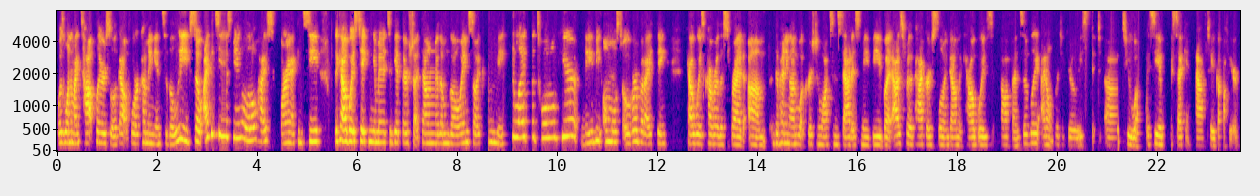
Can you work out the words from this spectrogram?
was one of my top players to look out for coming into the league. So I can see this being a little high scoring. I can see the Cowboys taking a minute to get their shutdown rhythm going. So I can maybe like the total here, maybe almost over, but I think Cowboys cover the spread, um, depending on what Christian Watson's status may be. But as for the Packers slowing down the Cowboys offensively, I don't particularly sit uh, too well. I see a second half takeoff here.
